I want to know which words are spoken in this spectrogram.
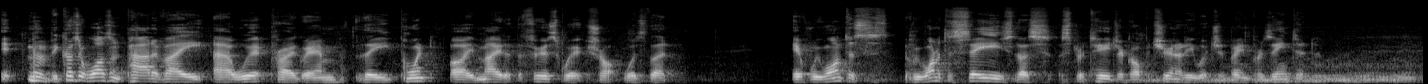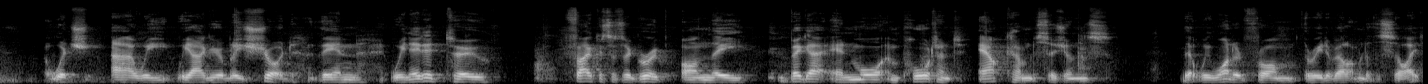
it, because it wasn't part of a uh, work program, the point I made at the first workshop was that if we want to, if we wanted to seize this strategic opportunity which had been presented, which uh, we we arguably should, then we needed to focus as a group on the bigger and more important outcome decisions that we wanted from the redevelopment of the site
